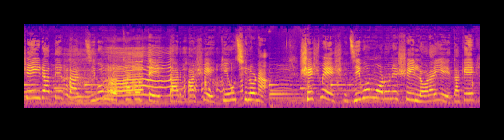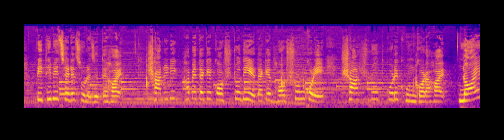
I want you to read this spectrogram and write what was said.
সেই রাতে তার জীবন রক্ষা করতে তার পাশে কেউ ছিল না। শেষমেশ জীবন মরণের সেই লড়াইয়ে তাকে পৃথিবী ছেড়ে চলে যেতে হয়। শারীরিকভাবে তাকে কষ্ট দিয়ে তাকে ধর্ষণ করে শ্বাসরোধ করে খুন করা হয়। নয়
